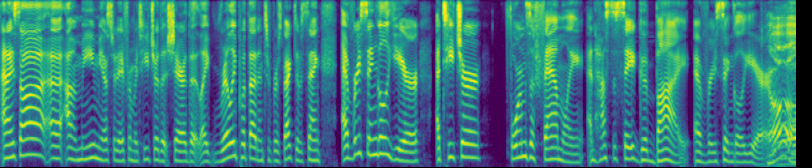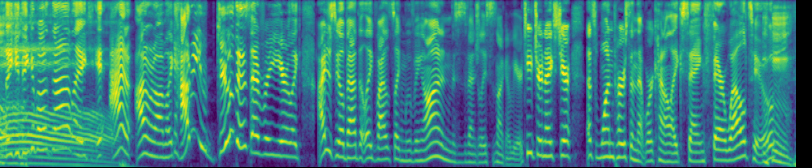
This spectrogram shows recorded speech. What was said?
And I saw a, a meme yesterday from a teacher that shared that like really put that into perspective, saying every single year a teacher forms a family and has to say goodbye every single year. Oh. Like you think about that, like it, I, I don't know. I'm like, how do you do this every year? Like I just feel bad that like Violet's like moving on and Mrs. Evangelista's not going to be her teacher next year. That's one person that we're kind of like saying farewell to. Mm-hmm.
